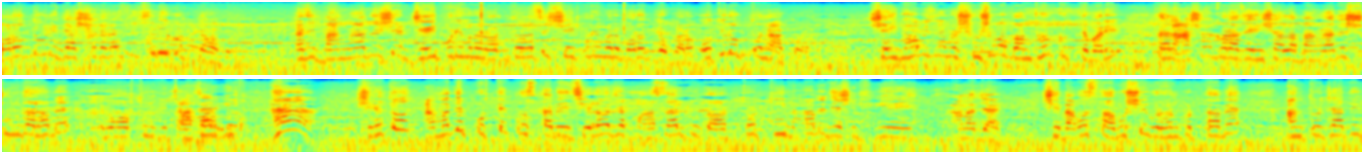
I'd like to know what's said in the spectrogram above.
বরাদ্দ করি দেড়শো টাকা যদি চুরি করতে হবে। কাজে বাংলাদেশের যেই পরিমাণের অর্থ আছে সেই পরিমাণে বরাদ্দ করা অতিরিক্ত না করা। সেইভাবে যদি আমরা সুষম বন্টন করতে পারি তাহলে আশা করা যায় ইনশাল্লাহ বাংলাদেশ সুন্দর হবে এবং অর্থনীতি হ্যাঁ সেটা তো আমাদের প্রত্যেক প্রস্তাবে ছিল যে পাঁচ হাজার কোটি অর্থ কীভাবে দেশে ফিরিয়ে আনা যায় সেই ব্যবস্থা অবশ্যই গ্রহণ করতে হবে। আন্তর্জাতিক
